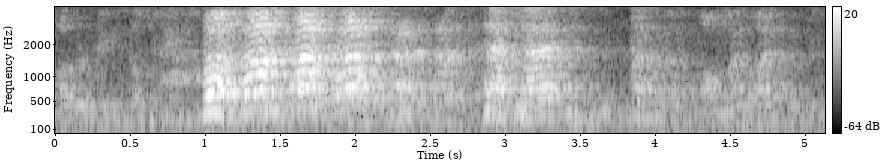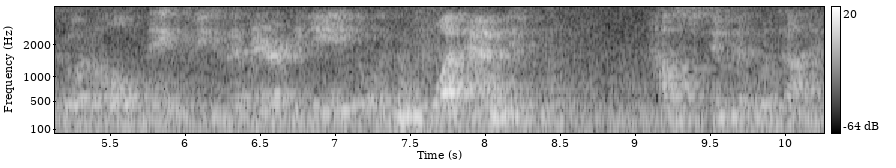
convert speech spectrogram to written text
other retail chains. All my life, I've been going to Old Navy and American Eagle and what have you. How stupid was I?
